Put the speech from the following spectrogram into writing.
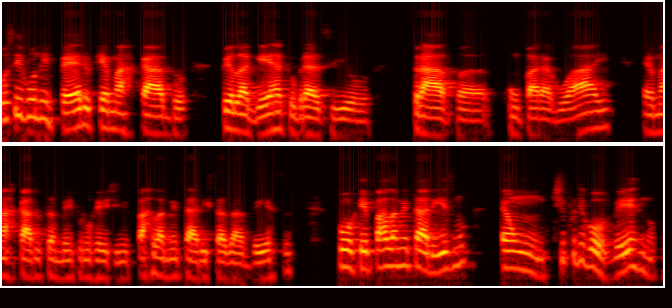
O segundo império, que é marcado pela guerra que o Brasil trava com o Paraguai, é marcado também por um regime parlamentarista às avessas, porque parlamentarismo é um tipo de governo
